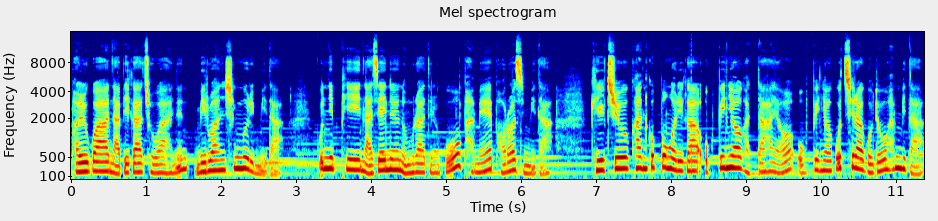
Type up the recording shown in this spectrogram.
벌과 나비가 좋아하는 밀원 식물입니다. 꽃잎이 낮에는 오므라들고 밤에 벌어집니다. 길쭉한 꽃봉오리가 옥비녀 같다 하여 옥비녀 꽃이라고도 합니다.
